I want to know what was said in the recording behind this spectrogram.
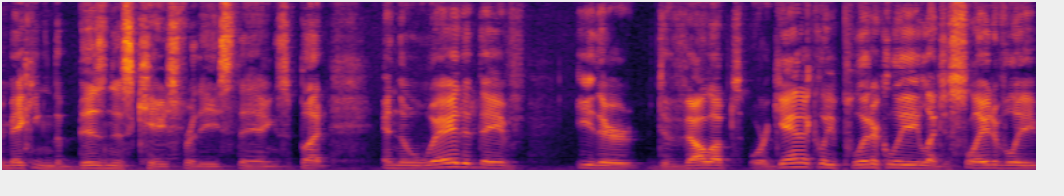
making the business case for these things, but in the way that they've either developed organically, politically, legislatively,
